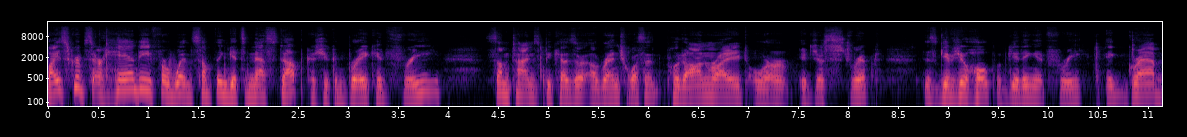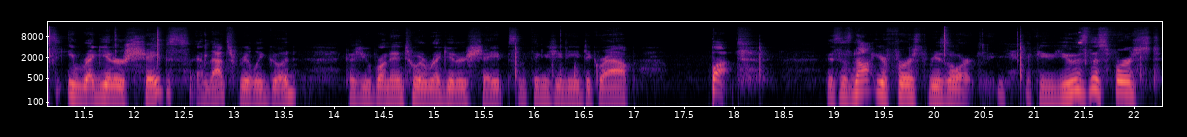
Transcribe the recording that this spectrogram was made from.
vice grips are handy for when something gets messed up because you can break it free. Sometimes because a wrench wasn't put on right or it just stripped. This gives you hope of getting it free. It grabs irregular shapes, and that's really good because you run into irregular shapes and things you need to grab. But this is not your first resort. If you use this first,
